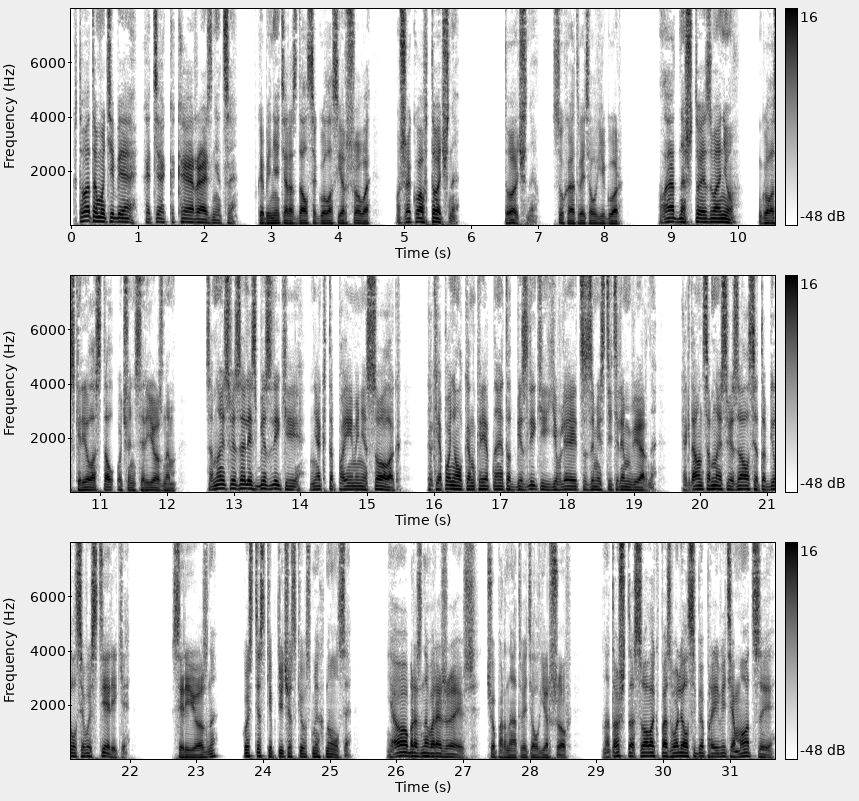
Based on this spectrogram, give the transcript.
«Кто там у тебя? Хотя какая разница?» В кабинете раздался голос Ершова. «Ушаков точно». «Точно», — сухо ответил Егор. «Ладно, что я звоню?» Голос Кирилла стал очень серьезным. «Со мной связались безликие, некто по имени Солок. Как я понял, конкретно этот безликий является заместителем Верна. Когда он со мной связался, то бился в истерике». «Серьезно?» Костя скептически усмехнулся. «Я образно выражаюсь», — чопорно ответил Ершов. «Но то, что Солок позволил себе проявить эмоции...»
